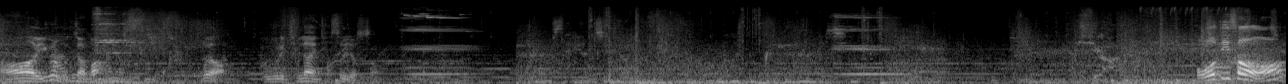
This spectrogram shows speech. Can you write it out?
아 이걸 못 잡아? 뭐야? 우리 딜라인 다 쓸렸어. 어디서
